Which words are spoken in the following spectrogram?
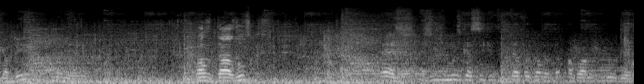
Música bem maneiro. Gosto das músicas. É, estilo de música assim que tu tá tocando agora no dele.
